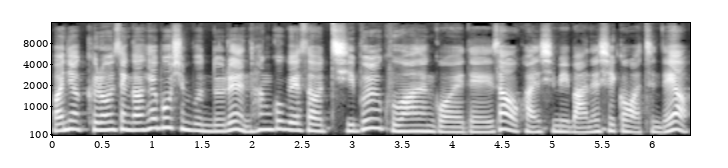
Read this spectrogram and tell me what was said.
만약 그런 생각 해보신 분들은 한국에서 집을 구하는 거에 대해서 관심이 많으실 것 같은데요.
